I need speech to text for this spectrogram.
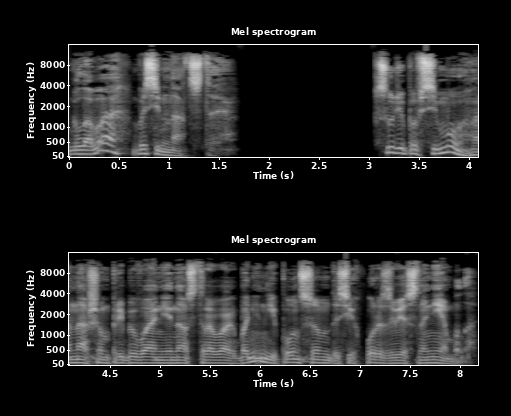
Глава 18. Судя по всему, о нашем пребывании на островах Банин японцам до сих пор известно не было.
